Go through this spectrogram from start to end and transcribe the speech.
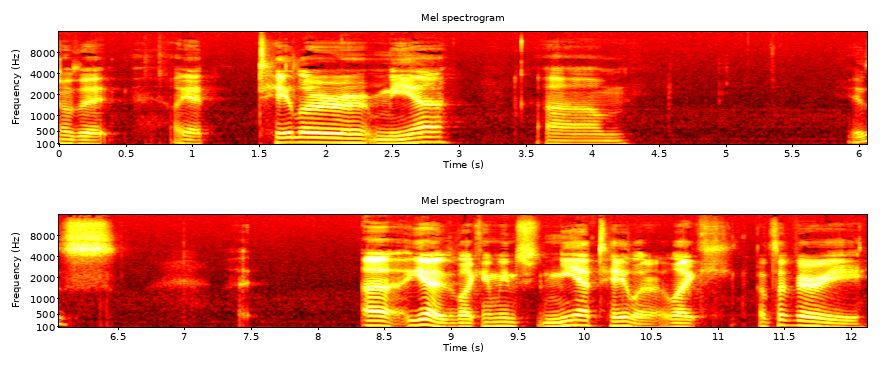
was it? Oh yeah, Taylor Mia. Um, is uh yeah like I mean Mia Taylor like that's a very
